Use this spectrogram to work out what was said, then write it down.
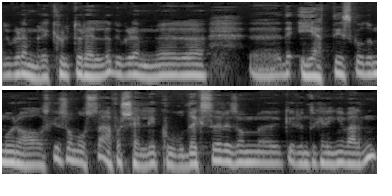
du glemmer det kulturelle, du glemmer eh, det etiske og det moralske, som også er forskjellige kodekser liksom, eh, rundt omkring i verden.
